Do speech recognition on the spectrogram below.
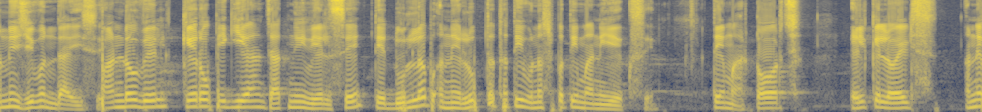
અને જીવનદાયી છે. પાંડવ વેલ, કેરોપેગિયા જાતની વેલ છે. તે દુર્લભ અને લુપ્ત થતી વનસ્પતિમાંની એક છે. તેમાં ટોર્ચ, એલ્કેલોઇડ્સ અને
